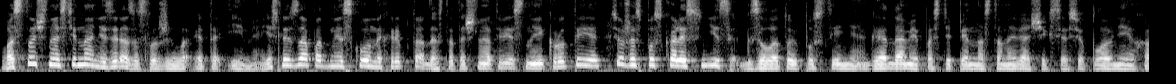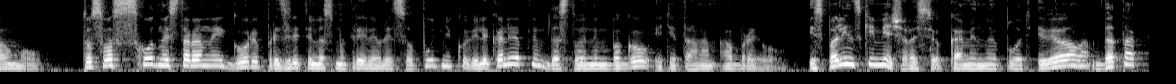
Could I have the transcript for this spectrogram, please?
Восточная стена не зря заслужила это имя. Если западные склоны хребта достаточно отвесные и крутые, все же спускались вниз к золотой пустыне, годами постепенно становящихся все плавнее холмов, то с восходной стороны горы презрительно смотрели в лицо путнику великолепным, достойным богов и титанам обрывов. Исполинский меч рассек каменную плоть Эвиала, да так,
